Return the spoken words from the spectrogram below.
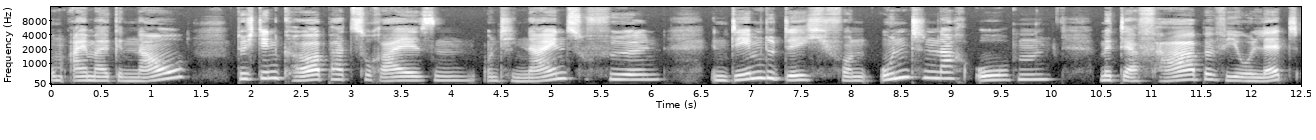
um einmal genau durch den Körper zu reisen und hineinzufühlen, indem du dich von unten nach oben mit der Farbe Violett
